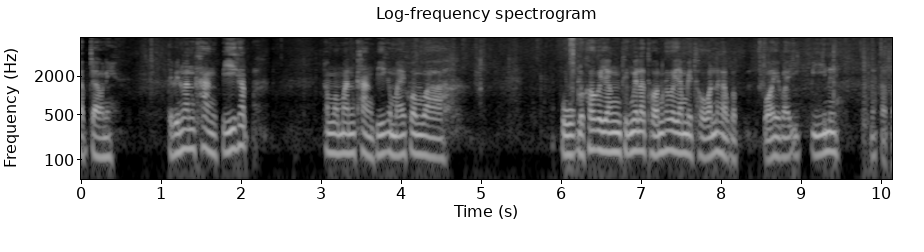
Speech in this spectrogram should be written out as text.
ครับเจ้านี่แต่เป็นมันข้างปีครับคำว่ามันข้างปีก็หมายความว่าปลูกแล้วเขาก็ยังถึงเวลาถอนเขาก็ยังไม่ถอนนะครับกับปล่อยไว้อีกปีหนึงนะครับ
